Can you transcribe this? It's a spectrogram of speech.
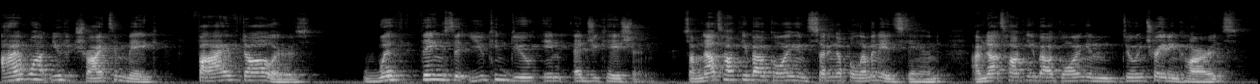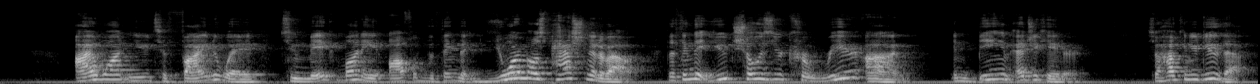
I want you to try to make $5 with things that you can do in education. So I'm not talking about going and setting up a lemonade stand. I'm not talking about going and doing trading cards. I want you to find a way to make money off of the thing that you're most passionate about, the thing that you chose your career on in being an educator. So, how can you do that?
